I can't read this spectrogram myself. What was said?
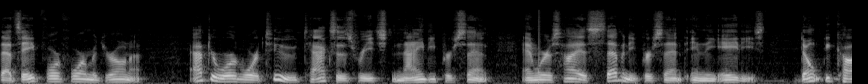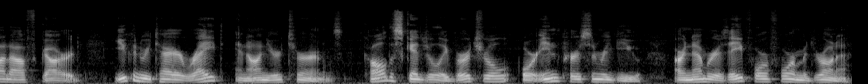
That's 844 Madrona. After World War II, taxes reached 90% and were as high as 70% in the 80s. Don't be caught off guard. You can retire right and on your terms. Call to schedule a virtual or in person review. Our number is 844 Madrona.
